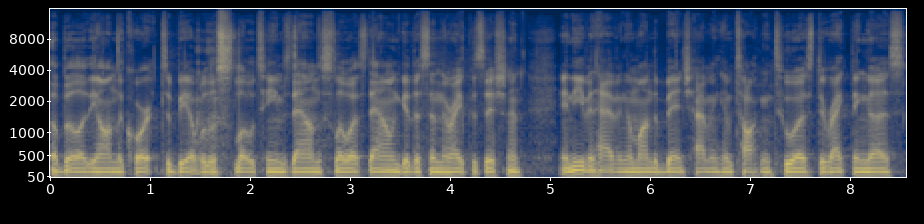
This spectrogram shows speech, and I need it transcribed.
ability on the court to be able to slow teams down, slow us down, get us in the right position, and even having him on the bench, having him talking to us, directing us,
